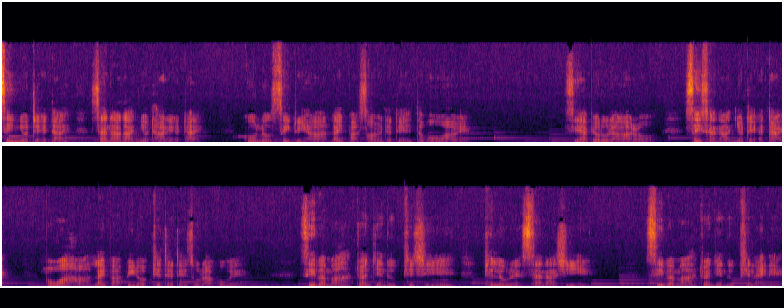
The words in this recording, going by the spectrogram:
စိတ်ညွတ်တဲ့အတိုင်းစံသားကညွတ်ထားတဲ့အတိုင်းကိုနှုတ်စိတ်တွေဟာလိုက်ပါဆောင်ရွက်တတ်တဲ့သဘောပါပဲဆရာပြောလိုတာကတော့စိတ်ဆန္ဒညွတ်တဲ့အတိုင်းဘဝဟာလိုက်ပါပြီးတော့ဖြစ်တတ်တယ်ဆိုတာကိုပဲဈေးဘက်မှာကျွမ်းကျင်သူဖြစ်ရှင်ဖြစ်လို့တဲ့ဆန္ဒရှိရင်ဈေးဘက်မှာကျွမ်းကျင်သူဖြစ်နိုင်တယ်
